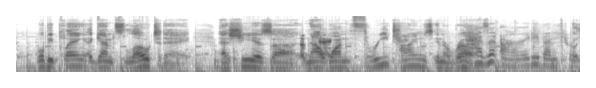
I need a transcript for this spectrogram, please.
will be playing against Lo today, as she has uh, now won three times in a row. Has it already been three?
